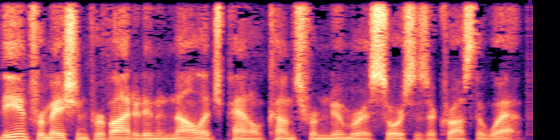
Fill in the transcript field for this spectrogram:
The information provided in a knowledge panel comes from numerous sources across the web.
